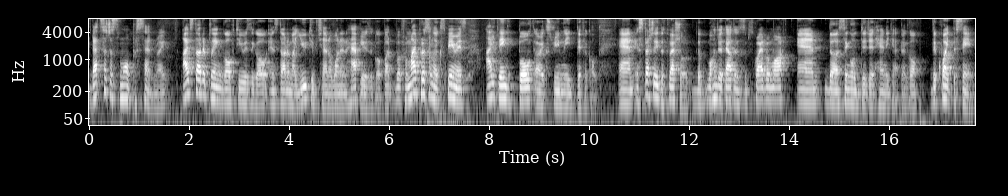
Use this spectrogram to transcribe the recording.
that's such a small percent, right? I've started playing golf two years ago and started my YouTube channel one and a half years ago. But, but from my personal experience, I think both are extremely difficult. And especially the threshold, the 100,000 subscriber mark and the single digit handicap in golf. They're quite the same.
